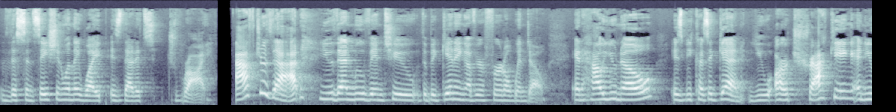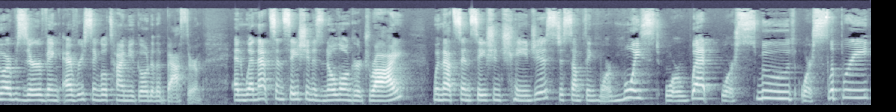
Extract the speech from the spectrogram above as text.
The sensation when they wipe is that it's dry. After that, you then move into the beginning of your fertile window. And how you know is because, again, you are tracking and you are observing every single time you go to the bathroom. And when that sensation is no longer dry, when that sensation changes to something more moist or wet or smooth or slippery,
